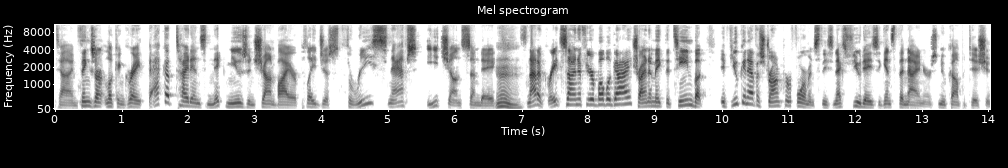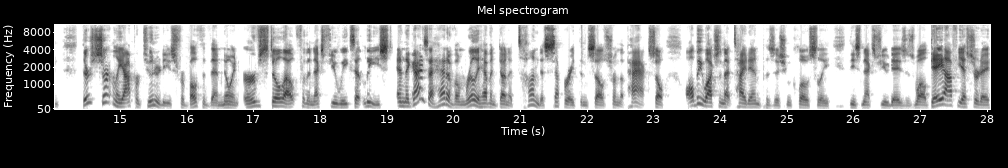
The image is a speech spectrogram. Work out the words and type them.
playing time, things aren't looking great. Backup tight ends Nick Muse and Sean Byer played just three snaps each on Sunday. Mm. It's not a great sign if you're a bubble guy trying to make the team, but if you can have a strong performance these next few days against the Niners, new competition, there's certainly opportunities for both of them, knowing Irv's still out for the next few weeks at least. And the guys ahead of them really haven't done a ton to separate themselves from the pack. So I'll be watching that tight end position closely these next few days as well. Day off yesterday,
